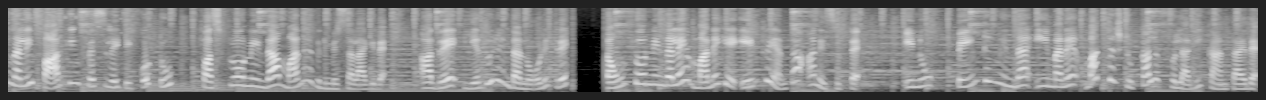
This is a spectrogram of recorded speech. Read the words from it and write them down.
ಗ್ರೌಂಡ್ ಫ್ಲೋರ್ನಲ್ಲಿ ಪಾರ್ಕಿಂಗ್ ಫೆಸಿಲಿಟಿ ಕೊಟ್ಟು ಫಸ್ಟ್ ಫ್ಲೋರ್ನಿಂದ ಮನೆ ನಿರ್ಮಿಸಲಾಗಿದೆ. ಆದ್ರೆ ಎದುರಿಂದ ನೋಡಿದ್ರೆ ಡೌನ್ ಫ್ಲೋರ್ ನಿಂದಲೇ ಮನೆಗೆ ಎಂಟ್ರಿ ಅಂತ ಅನಿಸುತ್ತೆ. ಇನ್ನು ಪೇಂಟಿಂಗ್ನಿಂದ ಈ ಮನೆ ಮತ್ತಷ್ಟು ಕಲರ್ಫುಲ್ ಆಗಿ ಕಾಣ್ತಾ ಇದೆ.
